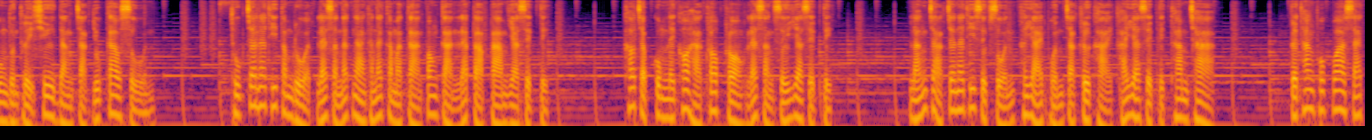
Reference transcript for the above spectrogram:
วงดนตรีชื่อดังจากยุค 90 ถูกเจ้าหน้าที่ตำรวจและสำนักงานคณะกรรมการป้องกันและปราบปรามยาเสพติด เข้าจับกลุ่มในข้อหาครอบครองและสั่งซื้อยาเสพติด หลังจากเจ้าหน้าที่สืบสวนขยายผลจากเครือข่ายค้ายาเสพติดข้ามชาติ กระทั่งพบว่าแซด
